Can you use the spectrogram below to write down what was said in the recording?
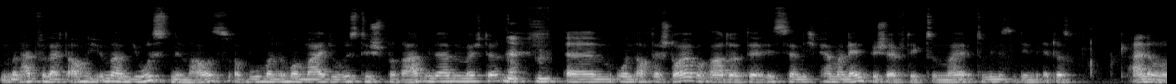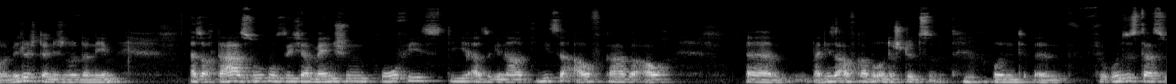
man hat vielleicht auch nicht immer einen Juristen im Haus, obwohl man immer mal juristisch beraten werden möchte. Ähm, und auch der Steuerberater, der ist ja nicht permanent beschäftigt, zumindest in den etwas kleineren oder mittelständischen Unternehmen. Also auch da suchen sich ja Menschen, Profis, die also genau diese Aufgabe auch ähm, bei dieser Aufgabe unterstützen. Mhm. Und ähm, für uns ist das,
